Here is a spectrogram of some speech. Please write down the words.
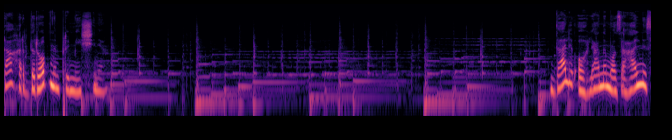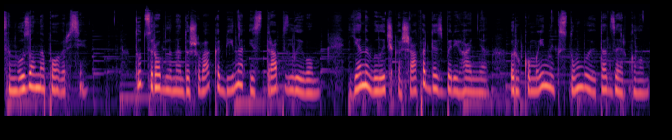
та гардеробне приміщення. Далі оглянемо загальний санвузол на поверсі. Тут зроблена душова кабіна із трап-зливом, є невеличка шафа для зберігання, рукомийник з тумбою та дзеркалом.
